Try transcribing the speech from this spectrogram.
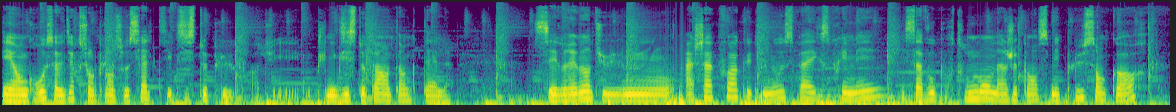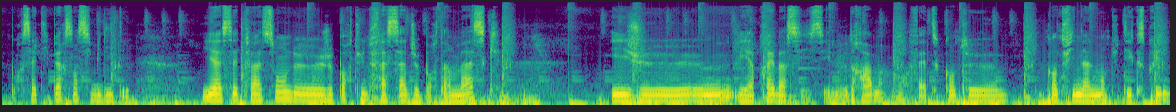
Et en gros, ça veut dire que sur le plan social, tu n'existes plus. Tu, tu n'existes pas en tant que tel. C'est vraiment, tu, à chaque fois que tu n'oses pas exprimer, et ça vaut pour tout le monde, hein, je pense, mais plus encore pour cette hypersensibilité, il y a cette façon de je porte une façade, je porte un masque. Et, je, et après, bah, c'est le drame, en fait, quand, euh, quand finalement tu t'exprimes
